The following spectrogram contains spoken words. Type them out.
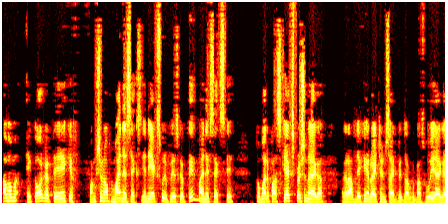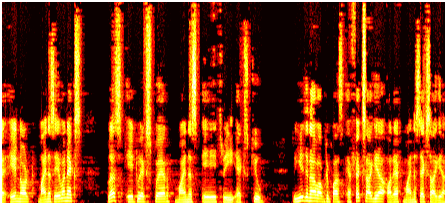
اب ہم ایک اور کرتے ہیں کہ فنکشن آف مائنس ایکس یعنی ایکس کو ریپلیس کرتے ہیں مائنس ایکس کے۔ تو ہمارے پاس کیا ایکسپریشن آئے گا؟ اگر آپ دیکھیں رائٹ ہینڈ سائڈ پہ تو آپ کے پاس وہی آئے گا a naught minus a one x plus a two x square minus a three x cube تو یہ جناب آپ کے پاس ایف ایکس آ گیا اور ایف مائنس ایکس آ گیا۔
